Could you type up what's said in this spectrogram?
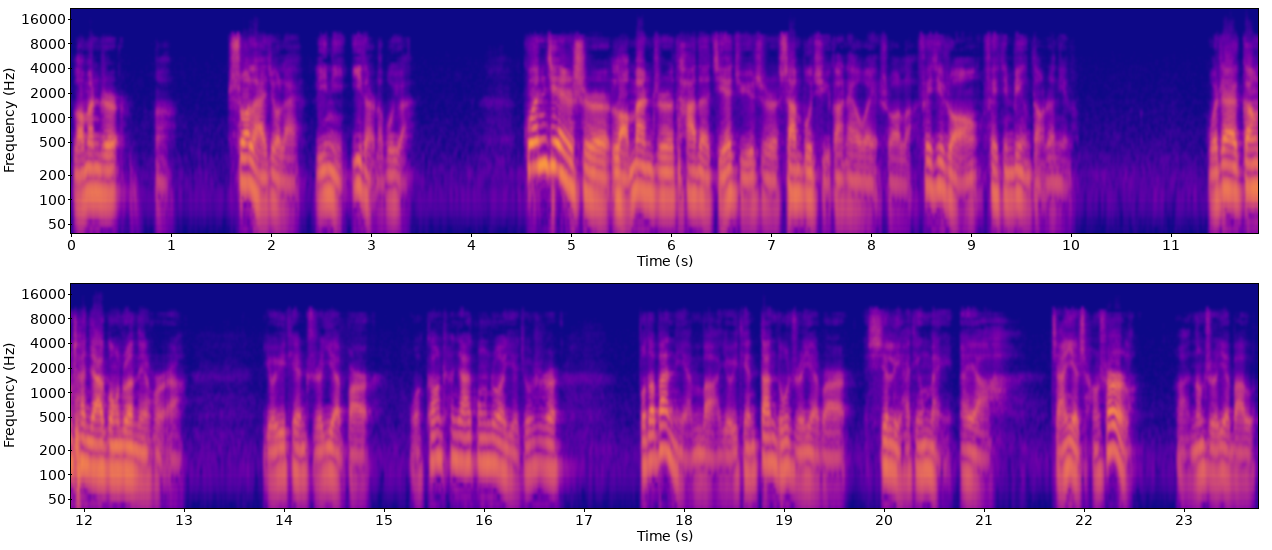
老慢支啊，说来就来，离你一点都不远。关键是老慢支它的结局是三部曲，刚才我也说了，肺气肿、肺心病等着你呢。我在刚参加工作那会儿啊，有一天值夜班我刚参加工作，也就是。不到半年吧，有一天单独值夜班，心里还挺美。哎呀，咱也成事儿了啊，能值夜班了。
